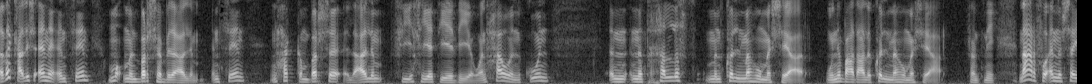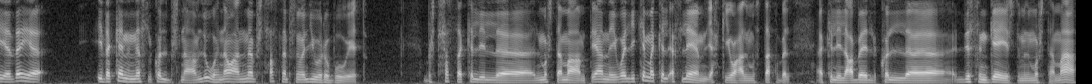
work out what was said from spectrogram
هذاك علاش أنا إنسان مؤمن برشا بالعلم. إنسان نحكم برشا العلم في حياتي هذية ونحاول نكون نتخلص من كل ما هو مشاعر ونبعد على كل ما هو مشاعر فهمتني؟ نعرفوا أنه الشيء هذايا إذا كان الناس الكل باش نعملوه نوعا ما باش تحسنا باش نوليو روبوات باش تحس كل المجتمع متاعنا يولي كما كل الافلام اللي يحكيو على المستقبل كل العباد الكل disengaged من المجتمع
